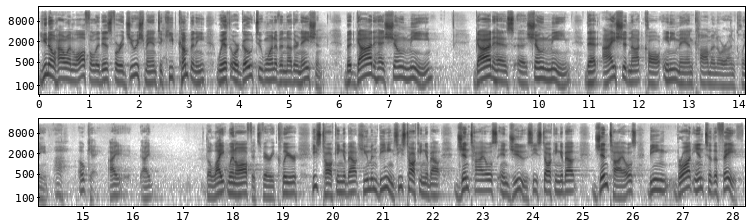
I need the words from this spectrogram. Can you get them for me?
You know how unlawful it is for a Jewish man to keep company with or go to one of another nation. But God has shown me, God has uh, shown me that I should not call any man common or unclean. Oh okay, I, I, the light went off, it's very clear. He's talking about human beings. He's talking about Gentiles and Jews. He's talking about Gentiles being brought into the faith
